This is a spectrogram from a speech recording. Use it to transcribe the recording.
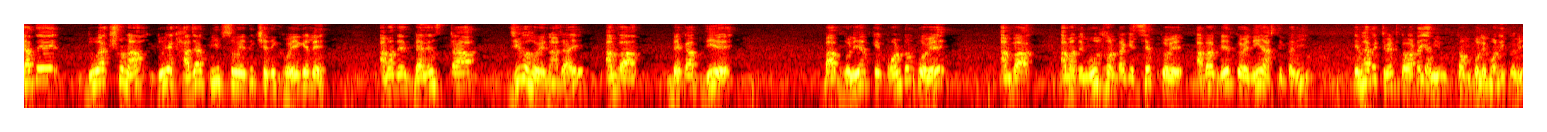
যাতে দু একশো না, দুই এক হাজার পিপস হয়ে এদিক সেদিক হয়ে গেলে আমাদের ব্যালেন্সটা জিরো হয়ে না যায়, আমরা ব্যাকআপ দিয়ে বা ভলিউমকে কন্ট্রোল করে আমরা আমাদের মূলধনটাকে সেভ করে আবার বের করে নিয়ে আসতে পারি। এভাবে ট্রেড করাটাই আমি উত্তম বলে মনে করি।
